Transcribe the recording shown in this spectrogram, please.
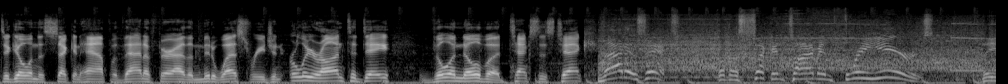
to go in the second half of that affair out of the Midwest region. Earlier on today, Villanova, Texas Tech. That is it for the second time in three years. The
